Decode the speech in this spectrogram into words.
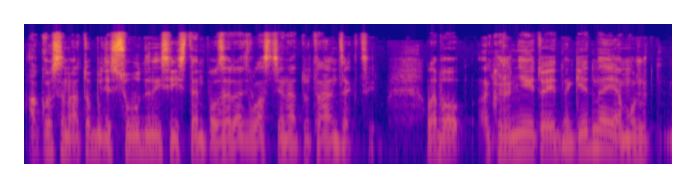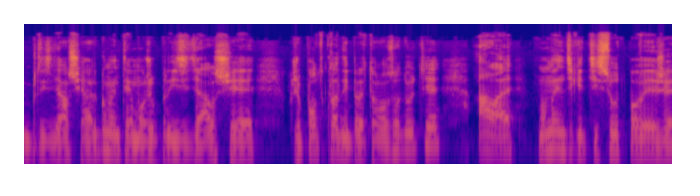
ako sa na to bude súdny systém pozerať vlastne na tú transakciu. Lebo akože nie je to jednak jednej a môžu prísť ďalšie argumenty a môžu prísť ďalšie akože podklady pre to rozhodnutie, ale v momente, keď ti súd povie, že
